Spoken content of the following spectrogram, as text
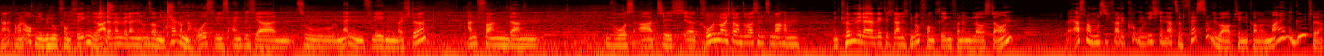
Da kann man auch nie genug von kriegen. Gerade wenn wir dann in unserem Herrenhaus, wie ich es eigentlich ja zu nennen pflegen möchte, anfangen dann großartig äh, Kronleuchter und sowas hinzumachen, dann können wir da ja wirklich gar nicht genug von kriegen, von dem Glowstone. Aber erstmal muss ich gerade gucken, wie ich denn da zur Festung überhaupt hinkomme. Meine Güte.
